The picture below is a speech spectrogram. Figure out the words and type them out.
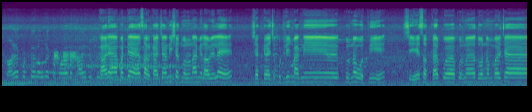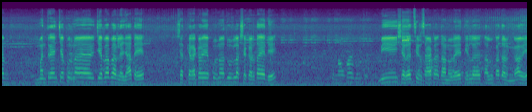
काळ्या पट्ट्या लावल्या कपाळाला काय निघतं? काळ्या पट्ट्या सरकारच्या निषेध म्हणून आम्ही लावलेल्या आहेत. शेतकऱ्याची कुठलीच मागणी पूर्ण होत नाही. हे सरकार प- पूर्ण दोन नंबरच्या मंत्र्यांच्या पूर्ण जेबा भरल्या जात आहेत. शेतकऱ्याकडे पूर्ण दुर्लक्ष करता येते तुमचं नाव काय तुमचं? मी शरद शिरसाट धानोरा येथील तालुका धरणगाव आहे.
